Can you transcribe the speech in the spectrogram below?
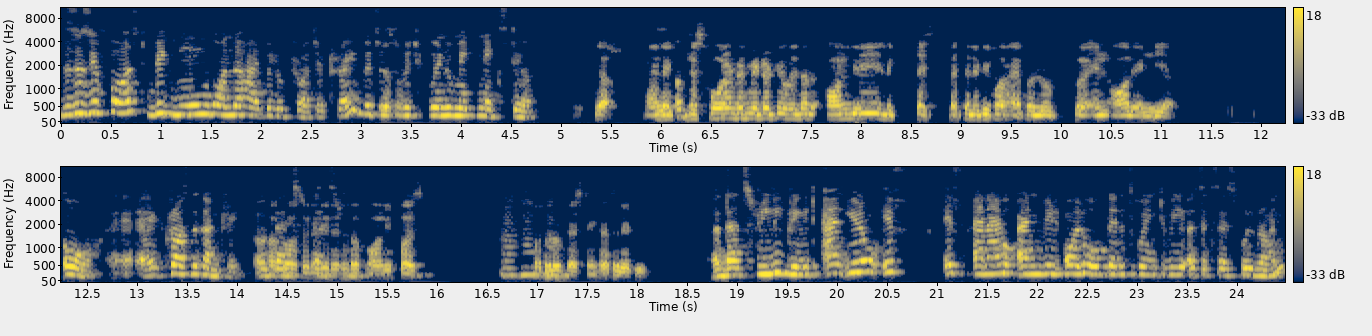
this is your first big move on the Hyperloop project, right? Which is ma'am. which you're going to make next year. Yeah. And like Okay. this 400 meter tube is the only like test facility for Hyperloop in all India. Oh, across the country. Oh, Across that's the country, that's the only first mm-hmm, Hyperloop testing facility. That's really great. And you know, if if and I and we all hope that it's going to be a successful run.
